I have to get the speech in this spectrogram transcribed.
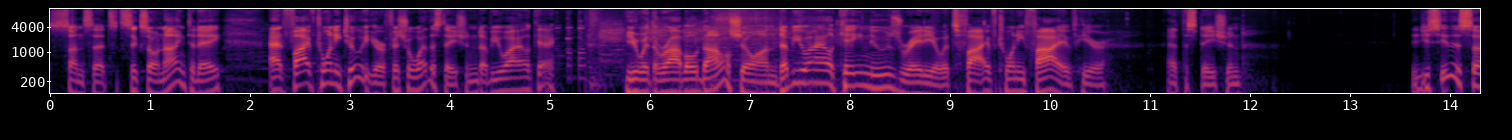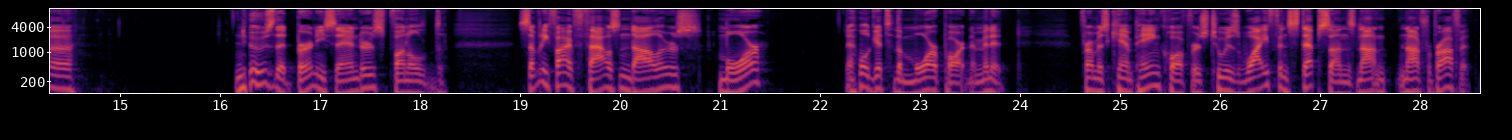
Sunsets at 6.09 today at 522 at your official weather station, WILK. You're with the Rob O'Donnell Show on WILK News Radio. It's 525 here at the station. Did you see this uh, news that Bernie Sanders funneled $75,000 more? And we'll get to the more part in a minute. From his campaign coffers to his wife and stepson's not not for profit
